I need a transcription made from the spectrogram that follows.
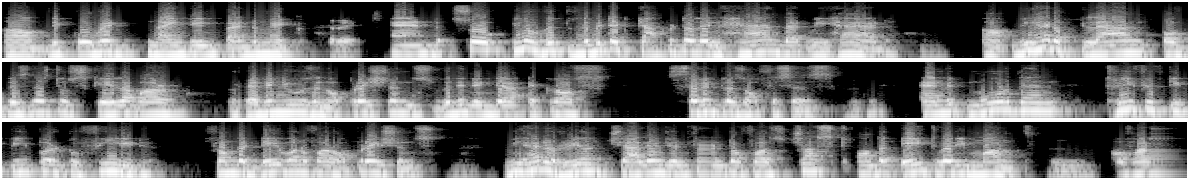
uh, the COVID-19 pandemic. Correct. And so, you know, with limited capital in hand that we had, uh, we had a plan of business to scale up our revenues and operations within India across seven plus offices. Mm-hmm. And with more than 350 people to feed from the day one of our operations, we had a real challenge in front of us just on the eighth very month mm. of our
